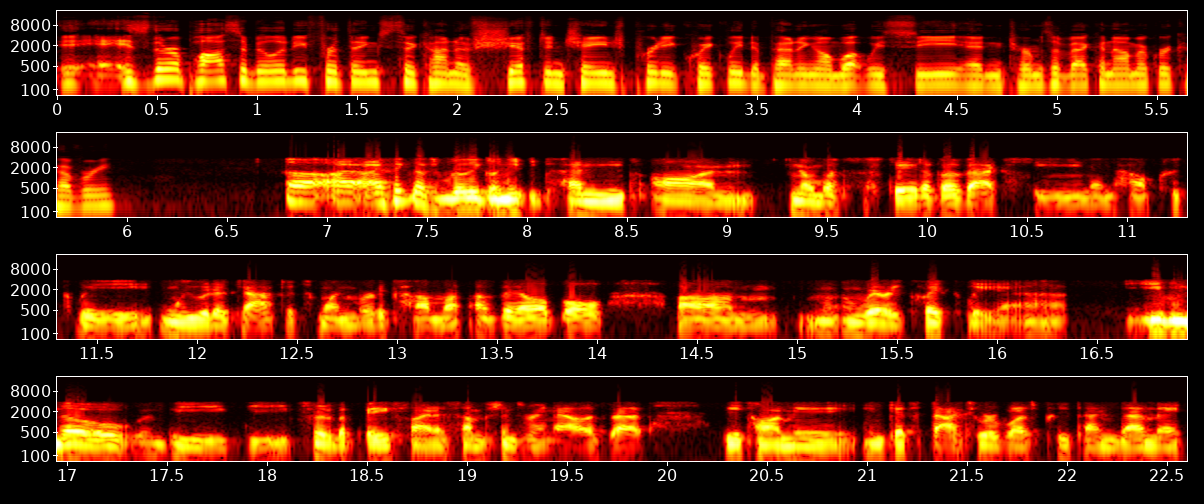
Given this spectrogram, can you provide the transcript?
is there a possibility for things to kind of shift and change pretty quickly depending on what we see in terms of economic recovery? Uh, I, I think that's really going to depend on you know what's the state of a vaccine and how quickly we would adapt to when we're to come available um, very quickly. Uh, even though the the sort of the baseline assumptions right now is that the economy gets back to where it was pre-pandemic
